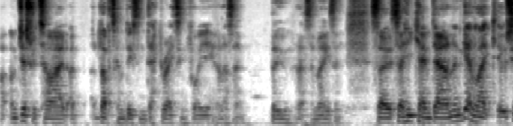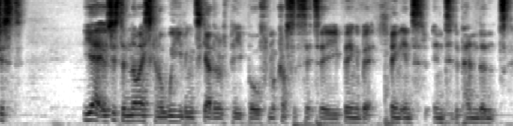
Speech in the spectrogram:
I'm just retired. I'd, I'd, love to come do some decorating for you. And I said, boom, that's amazing. So, so he came down and again, like it was just, yeah, it was just a nice kind of weaving together of people from across the city, being a bit, being inter- interdependent,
